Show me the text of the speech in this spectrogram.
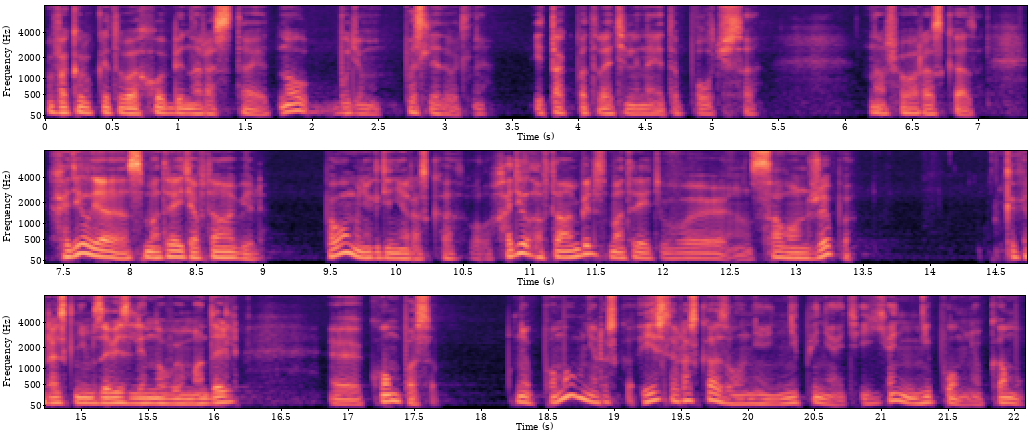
вокруг этого хобби нарастают. Но будем последовательны. И так потратили на это полчаса нашего рассказа. Ходил я смотреть автомобиль. По-моему, нигде не рассказывал. Ходил автомобиль смотреть в салон джипа как раз к ним завезли новую модель э, компаса. Ну, по-моему, не рассказывал. Если рассказывал, не, не пеняйте. Я не помню, кому.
